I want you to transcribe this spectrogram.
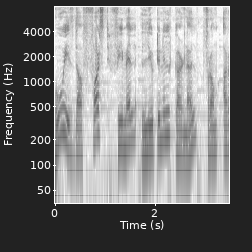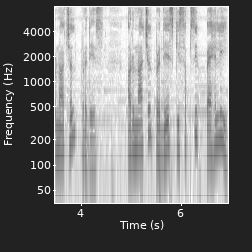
Who is the first female lieutenant colonel from Arunachal Pradesh Arunachal Pradesh की सबसे पहली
